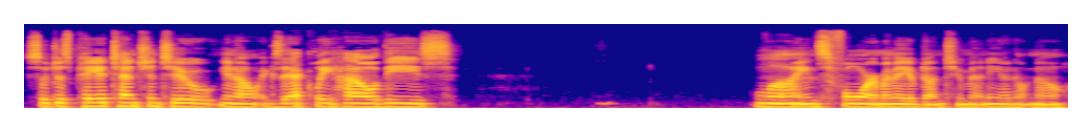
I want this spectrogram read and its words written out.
So just pay attention to, you know, exactly how these lines form. I may have done too many, I don't know.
